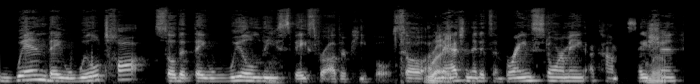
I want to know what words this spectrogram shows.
when they will talk so that they will leave space for other people. So right. imagine that it's a brainstorming, a conversation, right.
